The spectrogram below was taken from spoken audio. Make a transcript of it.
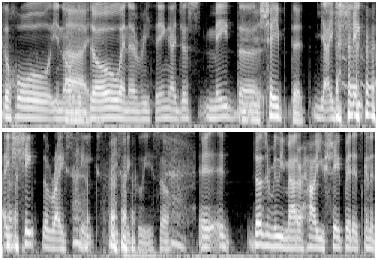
the whole, you know, Uh, the dough and everything. I just made the. you shaped it. Yeah, I shaped I shaped the rice cakes basically. So it, it doesn't really matter how you shape it. It's gonna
